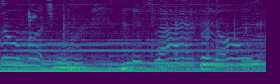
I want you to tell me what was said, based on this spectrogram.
so much more than this life alone.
